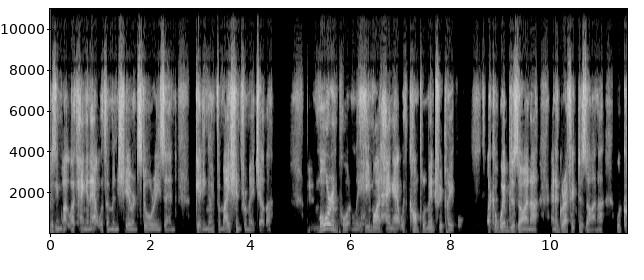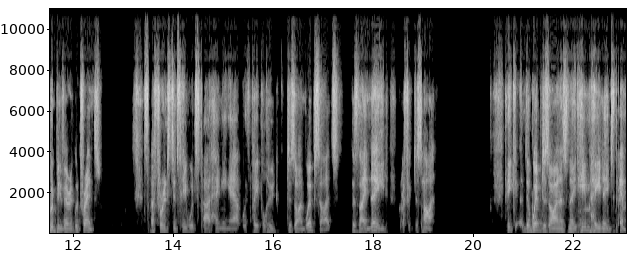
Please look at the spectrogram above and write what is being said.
because he might like hanging out with them and sharing stories and getting information from each other. But more importantly, he might hang out with complementary people, like a web designer and a graphic designer who could be very good friends. So, for instance, he would start hanging out with people who design websites because they need graphic design. He, the web designers need him, he needs them.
